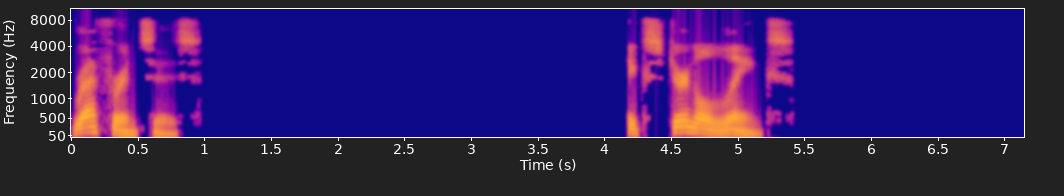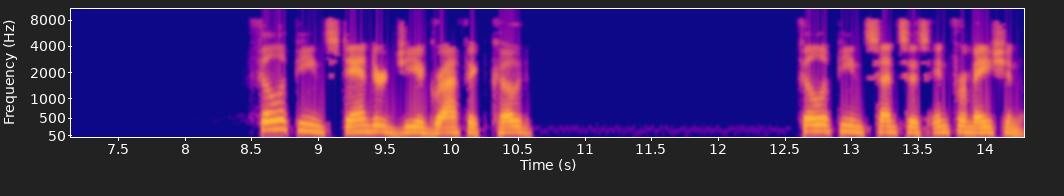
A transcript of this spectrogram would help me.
References. External links. Philippine Standard Geographic Code Philippine Census Information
